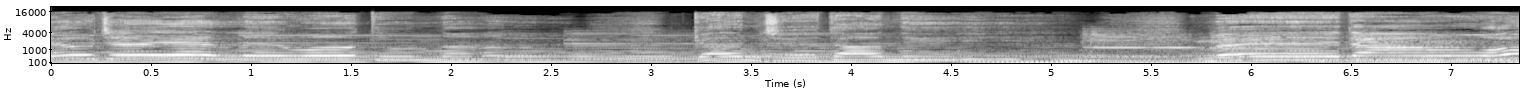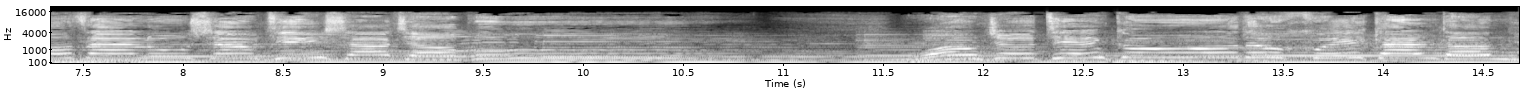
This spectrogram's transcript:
流着眼泪，我都能感觉到你。每当我在路上停下脚步，望着天空，我都会看到你。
